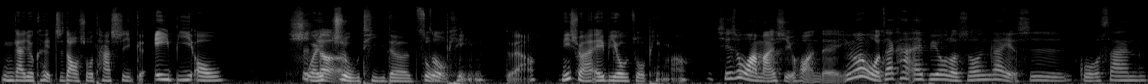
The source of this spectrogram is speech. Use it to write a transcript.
应该就可以知道说它是一个 ABO。为主题的作品，作品对啊，你喜欢 ABO 作品吗？其实我还蛮喜欢的，因为我在看 ABO 的时候，应该也是国三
